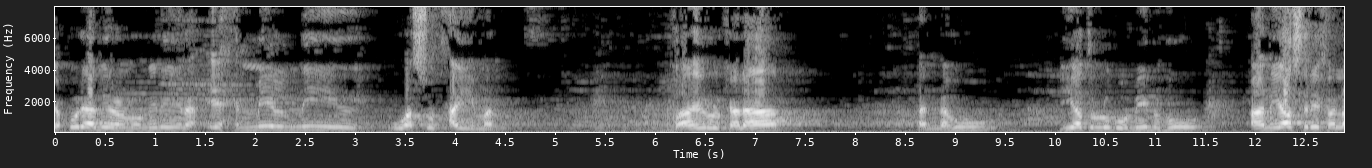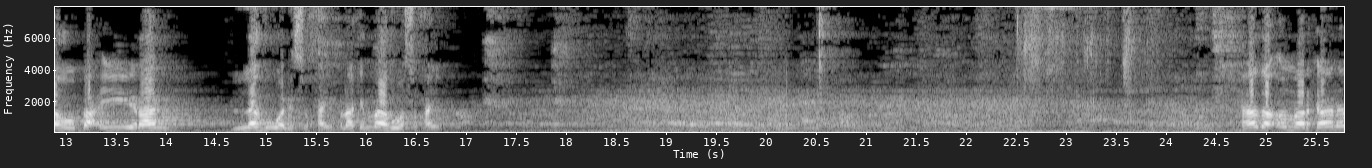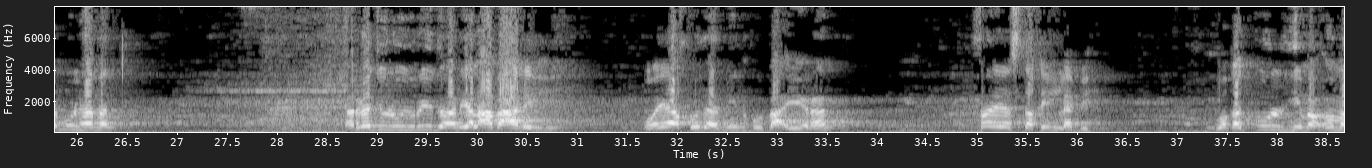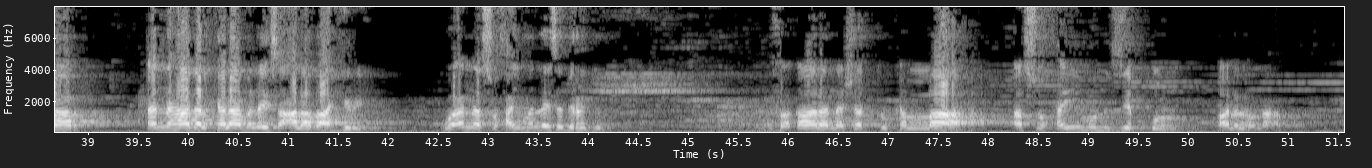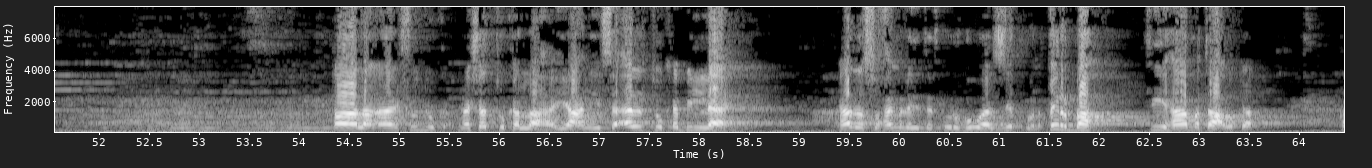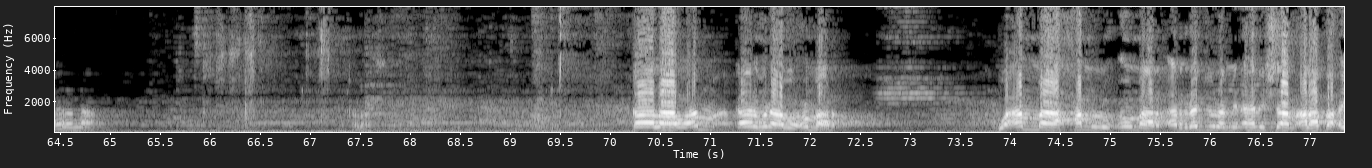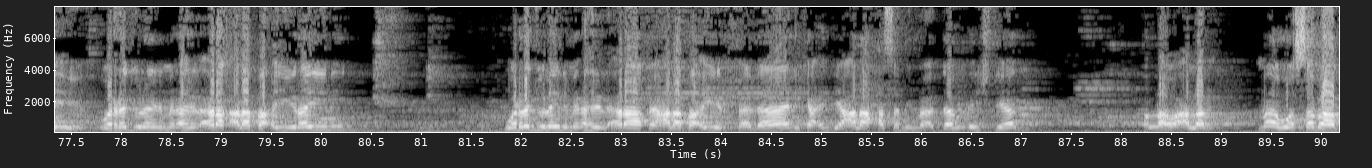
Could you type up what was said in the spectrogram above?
yaquul ya amiira اlmu'miniina ixmilnii wasuxayman ظaahiru اlkalaam annahu yadlubu minhu an yasrifa lahu baciiran lahuwa lisuxaym laakiin ma huwa suxaym hada cumar kaana mulhaman alrajulu yuriidu an yalcaba calayhi wayaakuda minhu baciiran fayastaqila bih waqad ulhima cumar ana hada alkalaama laysa calaa daahirihi wa ana suxayman laysa birajul faqaala nashadtuka allaha asuxaymun ziqun qaala lahu nacam qaala anshuduka nashadtuka allaha yacni sa'altuka billaahi hada الصxayم اladي تdkuru huwa ziq qirba fiiha mataacuka qaala nacam qaala huna abu cumar wa amaa xamlu cumar alrajula min ahli shaam calaa baciir warajulayni min ahli ciraaq calaa baciirayni warajulayni min ahli lciraaqi calaa baciir fadalika cindii calaa xasabi ma addaahu ilayh ijtihaad wallahu aclam ma huwa sabab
